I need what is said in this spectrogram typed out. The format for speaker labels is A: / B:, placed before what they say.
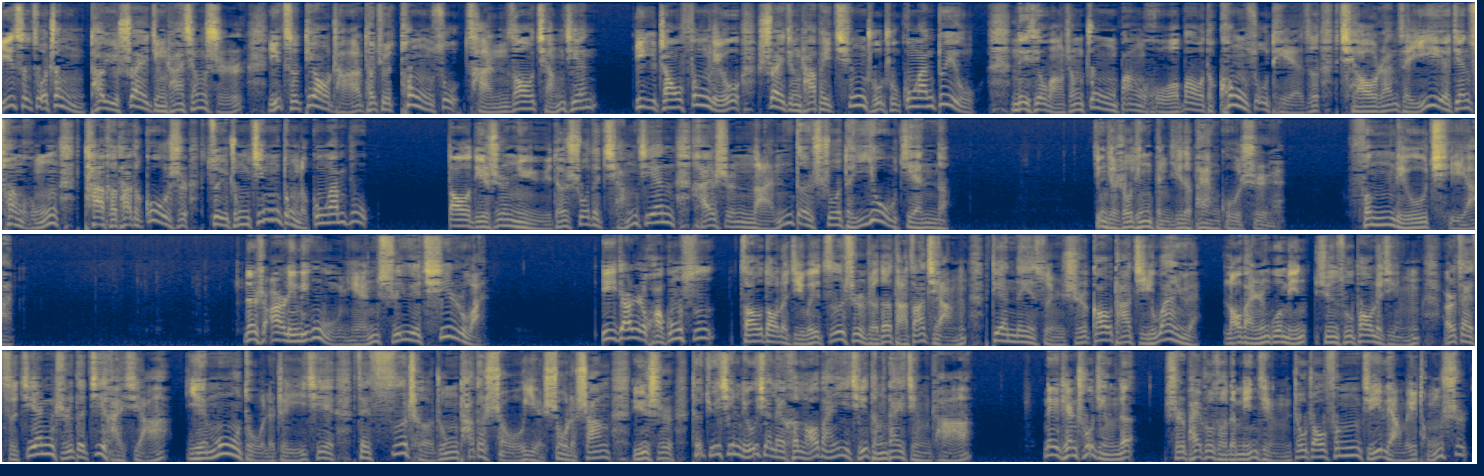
A: 一次作证，他与帅警察相识；一次调查，他却痛诉惨遭强奸。一朝风流，帅警察被清除出公安队伍。那些网上重磅火爆的控诉帖子，悄然在一夜间窜红。他和他的故事，最终惊动了公安部。到底是女的说的强奸，还是男的说的诱奸呢？敬请收听本期的拍案故事《风流奇案》。那是二零零五年十月七日晚。一家日化公司遭到了几位滋事者的打砸抢，店内损失高达几万元。老板任国民迅速报了警，而在此兼职的季海霞也目睹了这一切。在撕扯中，他的手也受了伤，于是他决心留下来和老板一起等待警察。那天出警的是派出所的民警周昭峰及两位同事。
